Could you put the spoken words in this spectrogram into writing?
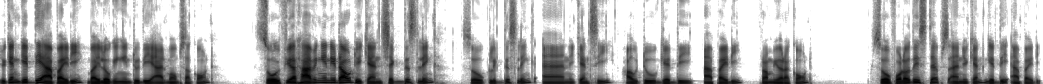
You can get the app ID by logging into the AdMobs account. So if you are having any doubt, you can check this link. So click this link and you can see how to get the app ID from your account. So follow these steps and you can get the app ID.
